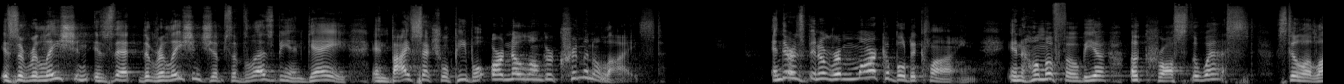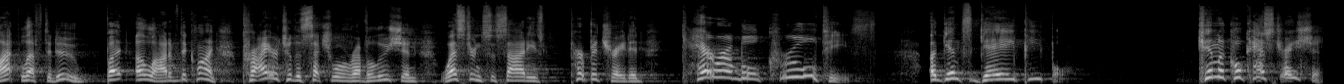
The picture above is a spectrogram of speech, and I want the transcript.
is the relation is that the relationships of lesbian, gay, and bisexual people are no longer criminalized. And there has been a remarkable decline in homophobia across the West. Still a lot left to do, but a lot of decline. Prior to the sexual revolution, Western societies perpetrated terrible cruelties against gay people. Chemical castration.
